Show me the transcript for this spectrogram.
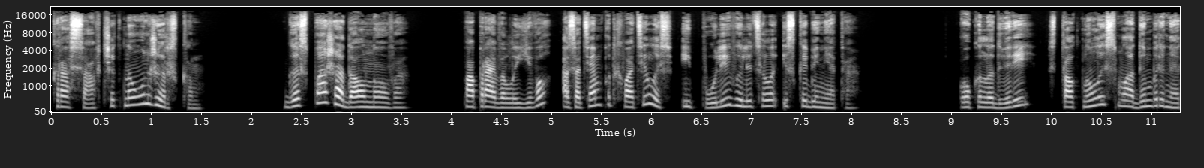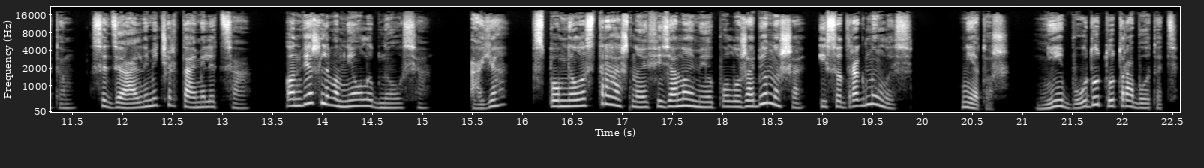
красавчик на унжирском. «Госпожа Долнова». Поправила его, а затем подхватилась и пулей вылетела из кабинета. Около дверей столкнулась с молодым брюнетом с идеальными чертами лица. Он вежливо мне улыбнулся. А я вспомнила страшную физиономию полужабёныша и содрогнулась. Нет уж, не буду тут работать.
